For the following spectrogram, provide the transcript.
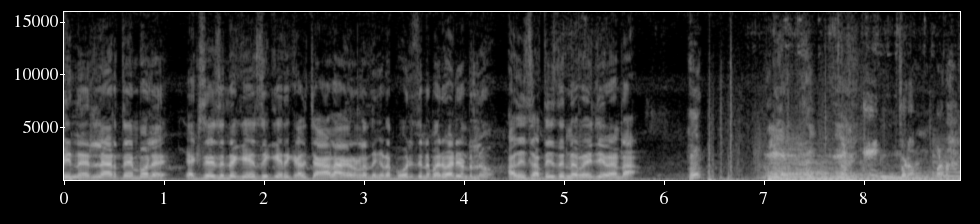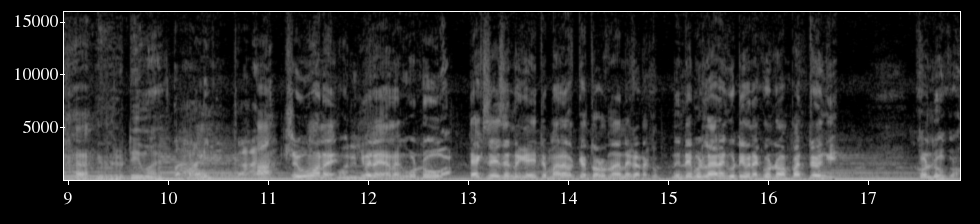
പിന്നെ എല്ലായിടത്തെയും പോലെ എക്സൈസിന്റെ കേസിൽ കയറി കളിച്ച ആളാകാനുള്ള നിങ്ങളുടെ പോലീസിന്റെ പരിപാടി ഉണ്ടല്ലോ. അത് ഈ സത്യത്തിന്റെ റേഞ്ച് വേണ്ട. ശിവമോനെ ഇവനെ ഞാൻ കൊണ്ടുപോവാ. എക്സൈസിന്റെ ഗേറ്റ് മലർക്കെ തുറന്ന് തന്നെ കിടക്കും. നിന്റെ പിള്ളേരെ കുട്ടി ഇവനെ കൊണ്ടുപോകാൻ പറ്റുമെങ്കിൽ കൊണ്ടുപോക്കോ.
